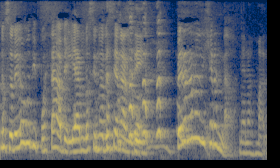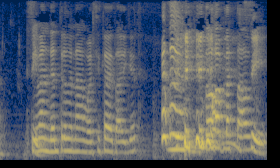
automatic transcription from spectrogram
nosotros íbamos dispuestas a pelearlos si nos decían algo. Pero no nos dijeron nada. Menos mal. Sí. Iban dentro de una bolsita de Target. Todos aplastados. Sí,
